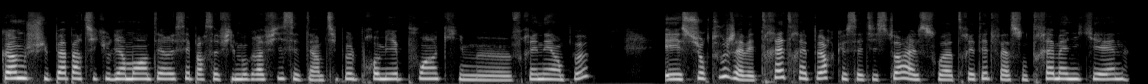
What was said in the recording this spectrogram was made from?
comme je suis pas particulièrement intéressée par sa filmographie, c'était un petit peu le premier point qui me freinait un peu. Et surtout, j'avais très très peur que cette histoire, elle soit traitée de façon très manichéenne.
